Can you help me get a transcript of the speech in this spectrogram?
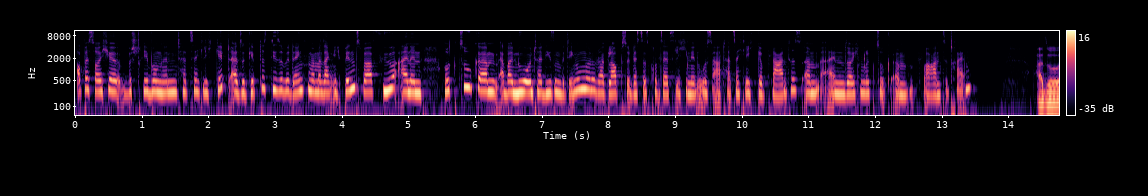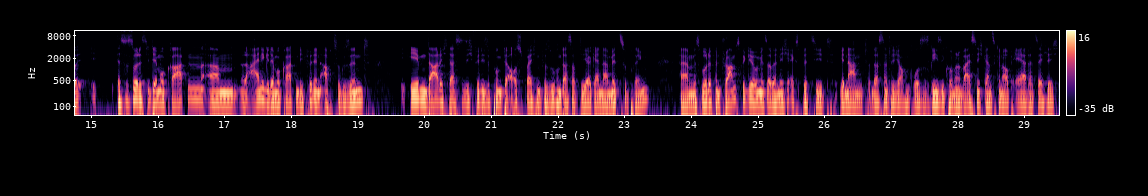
ob es solche Bestrebungen tatsächlich gibt? Also gibt es diese Bedenken, wenn man sagt, ich bin zwar für einen Rückzug, ähm, aber nur unter diesen Bedingungen? Oder glaubst du, dass das grundsätzlich in den USA tatsächlich geplant ist, ähm, einen solchen Rückzug voranzutreiben? Also es ist so, dass die Demokraten oder einige Demokraten, die für den Abzug sind, eben dadurch, dass sie sich für diese Punkte aussprechen, versuchen, das auf die Agenda mitzubringen. Ähm, es wurde von Trumps Regierung jetzt aber nicht explizit genannt. Und das ist natürlich auch ein großes Risiko. Man weiß nicht ganz genau, ob er tatsächlich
